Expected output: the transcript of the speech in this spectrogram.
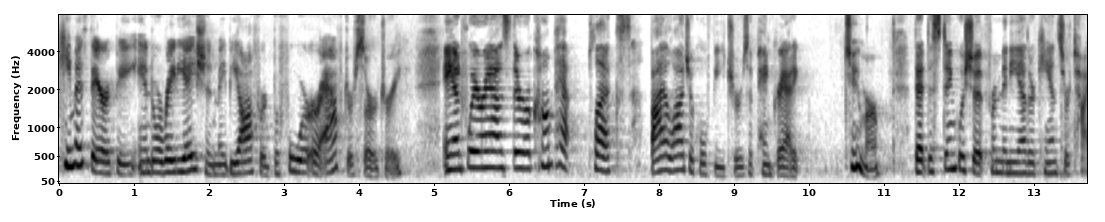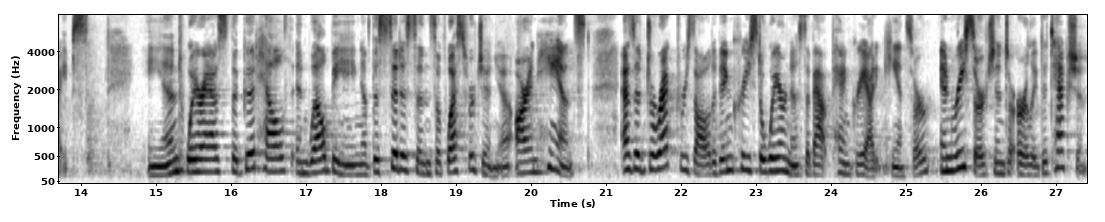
chemotherapy and or radiation may be offered before or after surgery. And whereas there are complex biological features of pancreatic tumor that distinguish it from many other cancer types. And whereas the good health and well-being of the citizens of West Virginia are enhanced as a direct result of increased awareness about pancreatic cancer and research into early detection,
